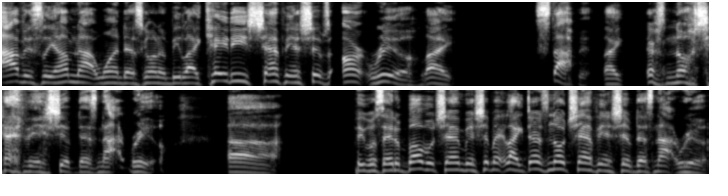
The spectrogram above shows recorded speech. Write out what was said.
obviously, I'm not one that's gonna be like, KD's championships aren't real. Like, stop it. Like, there's no championship that's not real. Uh people say the bubble championship, like, there's no championship that's not real.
